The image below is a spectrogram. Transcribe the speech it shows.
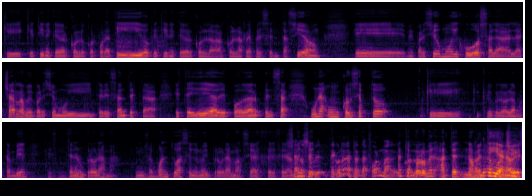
que, que, tiene que ver con lo corporativo, que tiene que ver con la, con la representación. Eh, me pareció muy jugosa la, la, charla, me pareció muy interesante esta, esta idea de poder pensar. Una, un concepto que, que creo que lo hablamos también, es tener un programa o sea, ¿cuánto hace que no hay programa? O sea, generalmente... ¿Te acuerdas de las plataformas? Antes por lo menos antes nos mentían a veces.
